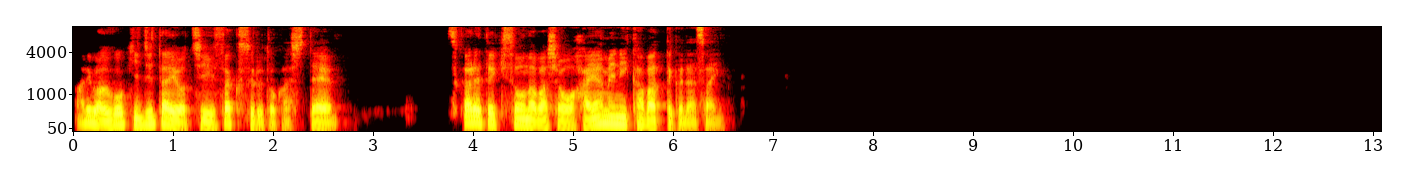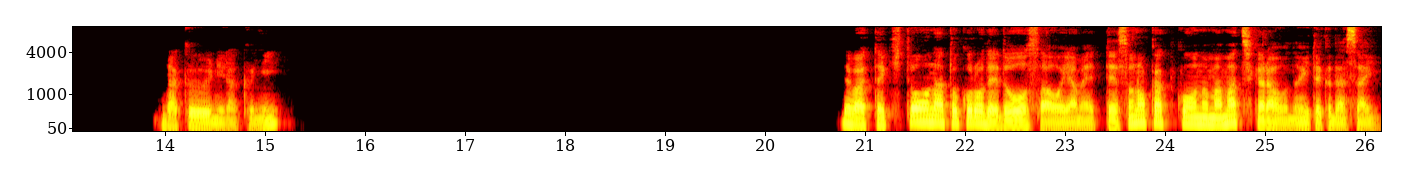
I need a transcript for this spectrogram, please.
あるいは動き自体を小さくするとかして、疲れてきそうな場所を早めにかばってください。楽に楽に。では適当なところで動作をやめて、その格好のまま力を抜いてください。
